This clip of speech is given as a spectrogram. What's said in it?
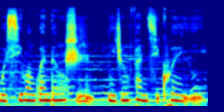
我希望关灯时，你正泛起困意。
